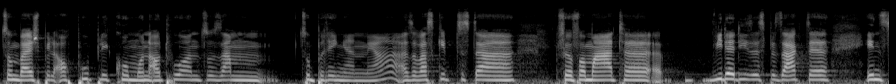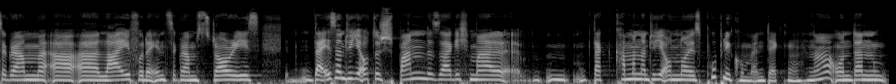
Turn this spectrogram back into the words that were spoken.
zum Beispiel auch Publikum und Autoren zusammen zu bringen. Ja? Also was gibt es da für Formate? Wieder dieses besagte Instagram äh, äh, Live oder Instagram Stories. Da ist natürlich auch das Spannende, sage ich mal, da kann man natürlich auch ein neues Publikum entdecken. Ne? Und dann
